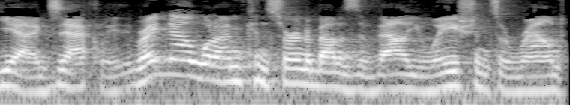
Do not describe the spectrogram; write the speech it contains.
Yeah, exactly. Right now, what I'm concerned about is the valuations around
